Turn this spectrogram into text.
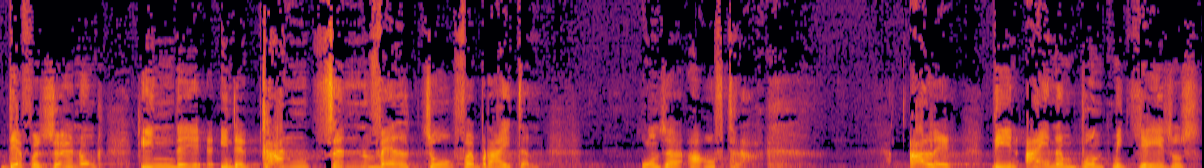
der Versöhnung in, der, in der ganzen Welt zu verbreiten. Unser Auftrag. Alle, die in einem Bund mit Jesus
